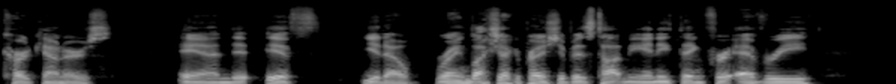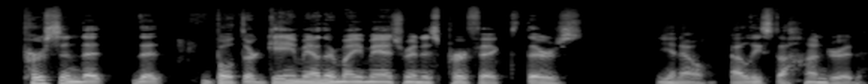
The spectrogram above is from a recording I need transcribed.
card counters. And if you know, running Blackjack Apprenticeship has taught me anything, for every person that that both their game and their money management is perfect, there's you know at least a hundred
